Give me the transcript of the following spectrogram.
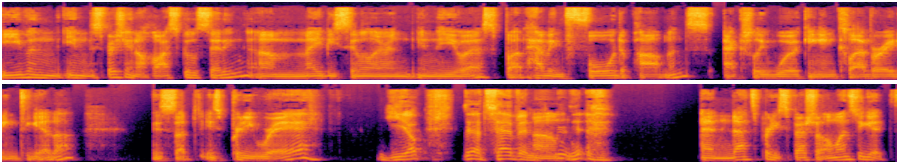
even in especially in a high school setting, um, maybe similar in, in the US, but having four departments actually working and collaborating together is such is pretty rare. Yep, that's heaven. Um, and that's pretty special. And once you get,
